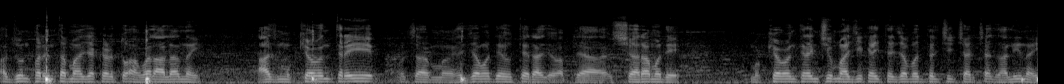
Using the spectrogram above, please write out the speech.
अजूनपर्यंत माझ्याकडे तो अहवाल आला नाही. आज मुख्यमंत्री म- ह्याच्यामध्ये होते राज- आपल्या शहरामध्ये मुख्यमंत्र्यांची माझी काही त्याच्याबद्दलची चर्चा झाली नाही.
